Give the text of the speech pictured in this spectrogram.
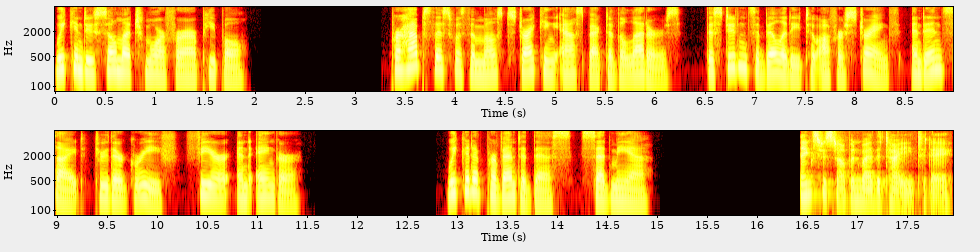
we can do so much more for our people. Perhaps this was the most striking aspect of the letters the students' ability to offer strength and insight through their grief, fear, and anger. We could have prevented this, said Mia. Thanks for stopping by the Tyee today.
